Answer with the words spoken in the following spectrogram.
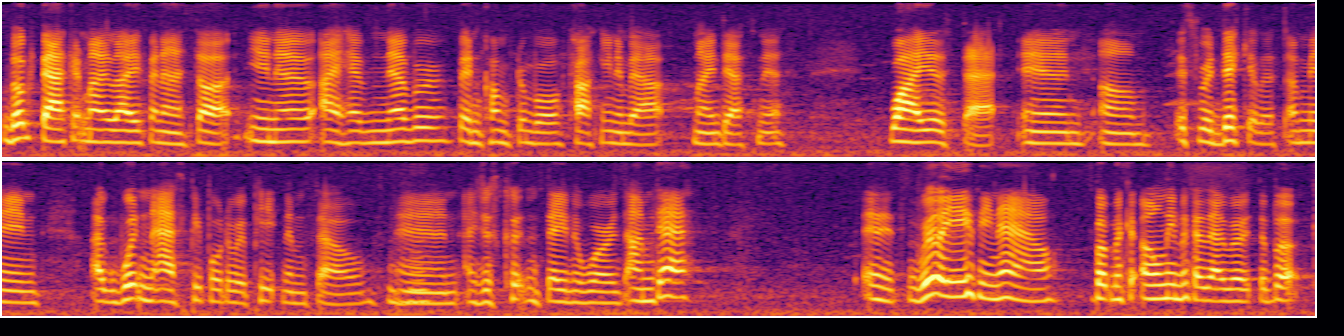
looked back at my life and I thought, you know, I have never been comfortable talking about my deafness. Why is that? And um, it's ridiculous. I mean, I wouldn't ask people to repeat themselves, and I just couldn't say the words, I'm deaf and it's really easy now, but only because I wrote the book.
